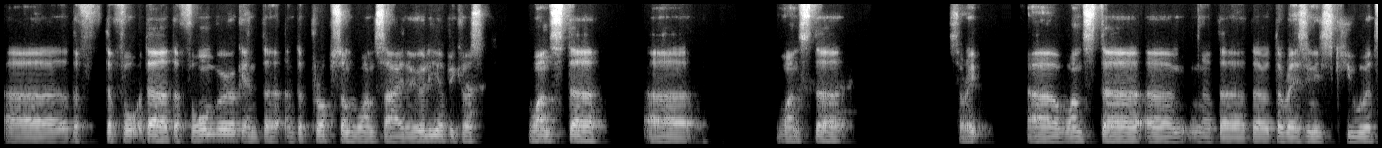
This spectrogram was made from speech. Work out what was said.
uh, the the, for, the the formwork and the and the props on one side earlier because once the uh, once the sorry uh, once the um, the, the the resin is cured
